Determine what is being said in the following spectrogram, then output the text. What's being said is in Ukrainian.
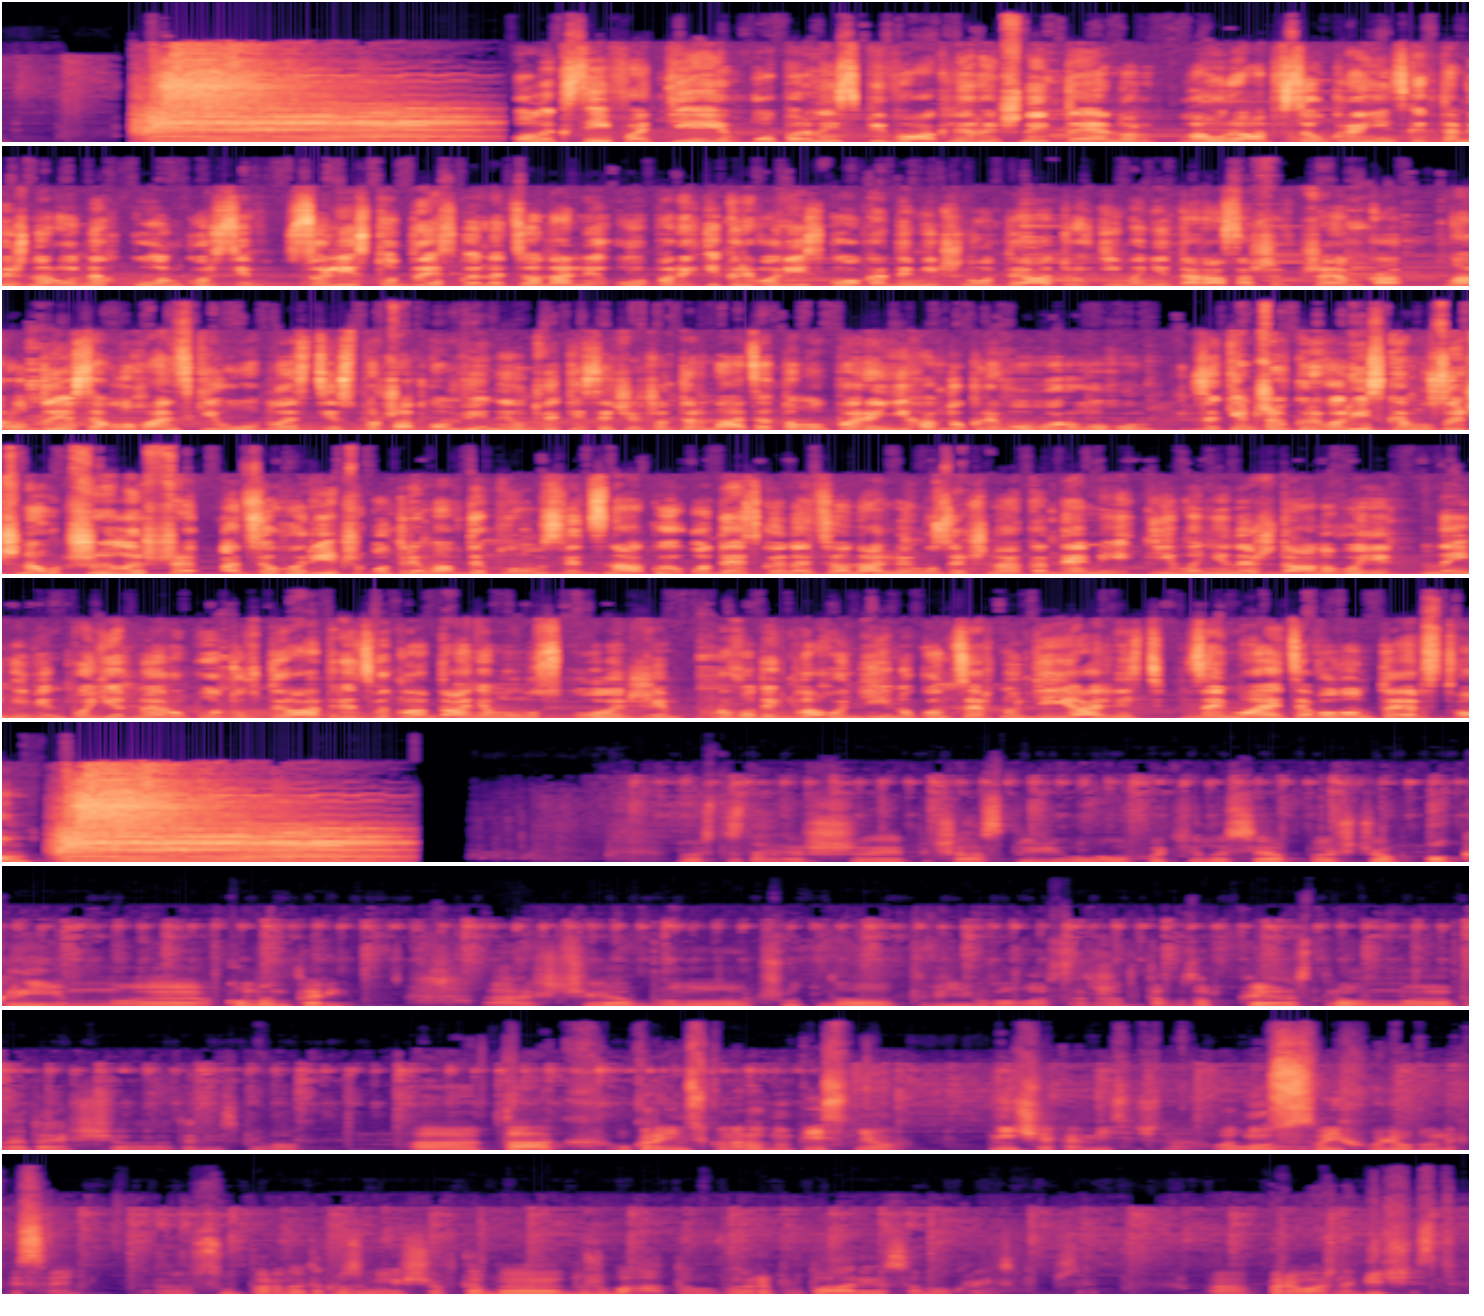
Олексій Фатєєв – оперний співак, ліричний тенор, лауреат всеукраїнських та міжнародних конкурсів, соліст Одеської національної опери і Криворізького академічного театру імені Тараса Шевченка. Народився в Луганській області. З початком війни у 2014-му переїхав до Кривого Рогу. Закінчив Криворізьке музичне училище, а цьогоріч отримав диплом з відзнакою Одеської національної музичної академії імені Нежданової. Нині він поєднує роботу в театрі з викладанням у проводить благодійну концертну діяльність, займається волонтерством. Ну, ось ти знаєш, е, під час прев'ю хотілося б, щоб окрім е, коментарів. е, Ще було чутно твій голос, адже ти там з оркестром. Пам'ятаєш, що тоді співав? Е, так, українську народну пісню Ніч яка місячна. Одну О. з своїх улюблених пісень. Супер. Ну я так розумію, що в тебе дуже багато в репертуарі саме українських пісень. Е, переважна більшість.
